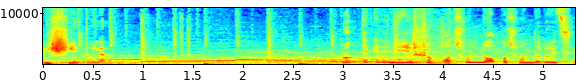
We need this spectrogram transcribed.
বিষিয়ে তোলা। প্রত্যেকেরই নিজস্ব পছন্দ, অপছন্দ রয়েছে।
